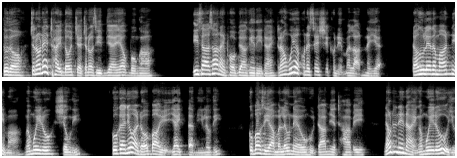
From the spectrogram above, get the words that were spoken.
သို့သောကျွန်တော်နဲ့ထိုက်သောကြက်ကျွန်တော်စီပြန်ရောက်ပုံကားဤစာစ၌ဖော်ပြခဲ့သည့်အတိုင်း1988ခုနှစ်မတ်လ2ရက်တောင်သူလယ်သမားနှင့်မှာငမွေတို့ရှုံးသည်ကိုကန်ညို့ကတော့ပေါက်၍ရိုက်တက်မည်လို့သည်ကိုပေါ့စီကမလုံနဲ့အောင်ဟုတားမြစ်ထားပြီး နောက်တနေ့၌ငမွေတို့ကိုယူ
